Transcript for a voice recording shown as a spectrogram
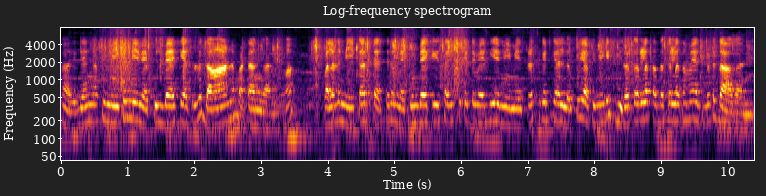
හරි දැන් අපි මේක මේ වැකුම් බෑග් ඇතුළට දාන්න පටන් ගන්නවා. බලන්න මේකත් ඇත්තට වැකුම් බෑග් එකේ සයිස් එකට වැඩිය මේ මේට්‍රස් එක ටිකක් ලොකුයි. අපි මේක හිර කරලා තද කරලා තමයි ඇතුළට දාගන්නේ.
